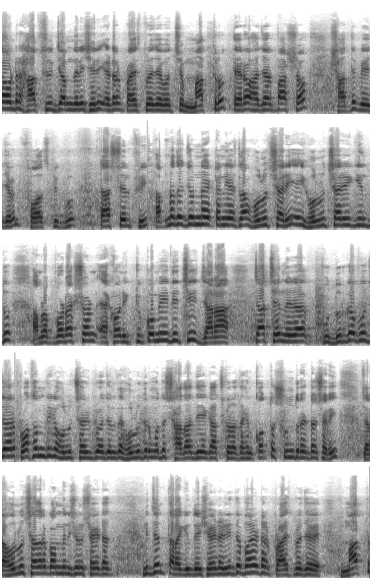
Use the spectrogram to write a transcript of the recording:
counter half silk jamdani sari, এটার প্রাইস পড়ে যাবে হচ্ছে মাত্র তেরো হাজার পাঁচশো। সাথে পেয়ে যাবেন ফলস পিকু টার্সেল ফ্রি আপনাদের জন্য একটা নিয়ে আসলাম হলুদ শাড়ি। এই হলুদ শাড়ির কিন্তু আমরা প্রোডাকশন এখন একটু কমিয়ে দিচ্ছি। যারা চাচ্ছেন এরা দুর্গাপূজার প্রথম দিকে হলুদ শাড়ির প্রয়োজন হলুদের মধ্যে সাদা দিয়ে কাজ করা। দেখেন কত সুন্দর একটা শাড়ি। যারা হলুদ সাদার কম্বিনেশনের শাড়িটা নিচ্ছেন, তারা কিন্তু এই শাড়িটা নিতে পারে। এটার প্রাইস পড়ে যাবে মাত্র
